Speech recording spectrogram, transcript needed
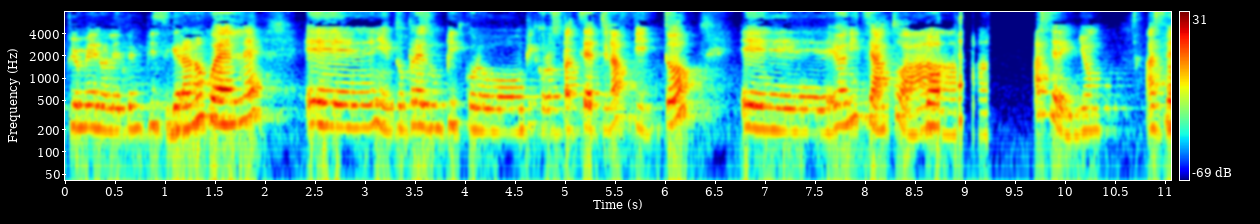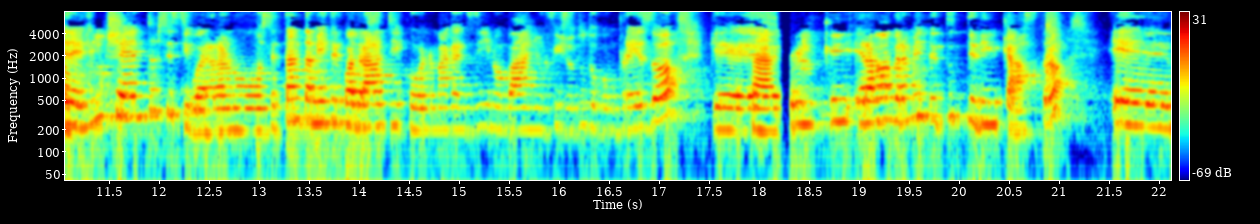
più o meno le tempistiche erano quelle. E niente, ho preso un piccolo, un piccolo spazietto in affitto e, e ho iniziato a, a Seregno a Sereno in centro, sì sì, guarda, erano 70 metri quadrati con magazzino, bagno, ufficio, tutto compreso, che, che eravamo veramente tutti ad incastro. E,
